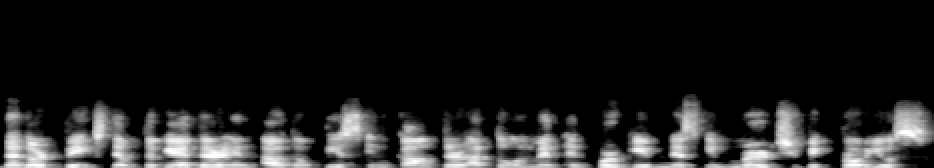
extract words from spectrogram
The Lord brings them together and out of this encounter, atonement and forgiveness emerge victorious.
